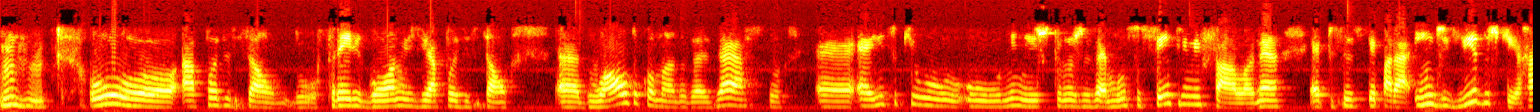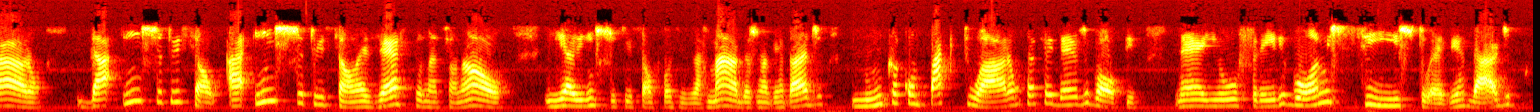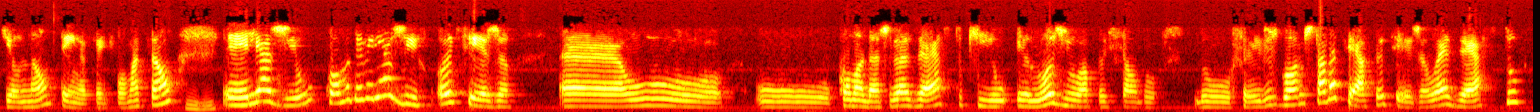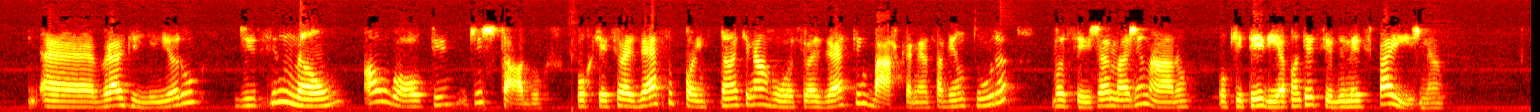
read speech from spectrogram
Uhum. O, a posição do Freire Gomes e a posição uh, do alto comando do Exército é, é isso que o, o, ministro José Múcio sempre me fala, né? É preciso separar indivíduos que erraram da instituição. A instituição Exército Nacional e a instituição Forças Armadas, na verdade, nunca compactuaram com essa ideia de golpe né? E o Freire Gomes, se isto é verdade, porque eu não tenho essa informação, uhum. ele agiu como deveria agir. Ou seja, é, o, o comandante do Exército, que elogiou a posição do, do Freire Gomes, estava certo. Ou seja, o Exército é, brasileiro disse não a um golpe de Estado. Porque se o Exército põe tanque na rua, se o Exército embarca nessa aventura, vocês já imaginaram o que teria acontecido nesse país, né?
